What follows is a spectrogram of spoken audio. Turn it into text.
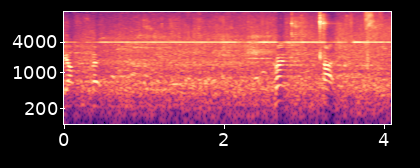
Yep. Right. Right. Right.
